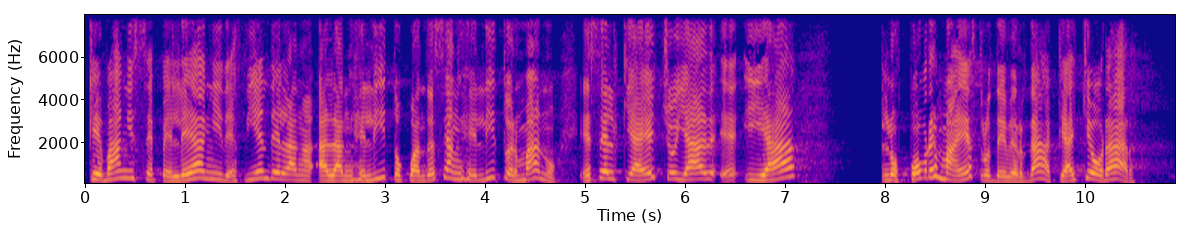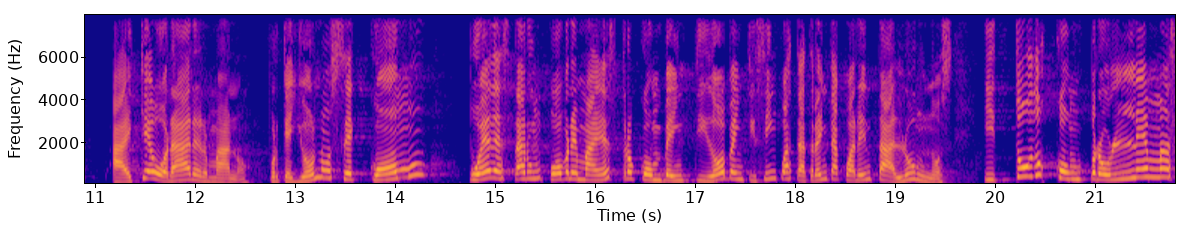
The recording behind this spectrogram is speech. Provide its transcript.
que van y se pelean y defienden al angelito, cuando ese angelito, hermano, es el que ha hecho ya y ha los pobres maestros, de verdad, que hay que orar. Hay que orar, hermano, porque yo no sé cómo puede estar un pobre maestro con 22, 25, hasta 30, 40 alumnos y todos con problemas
